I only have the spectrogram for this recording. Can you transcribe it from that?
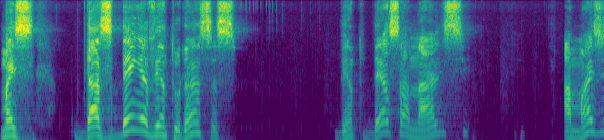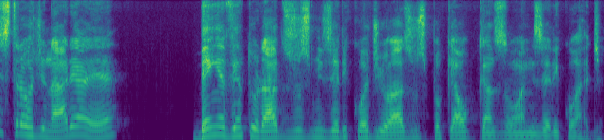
Mas das bem-aventuranças, dentro dessa análise, a mais extraordinária é Bem-aventurados os misericordiosos, porque alcançam a misericórdia.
